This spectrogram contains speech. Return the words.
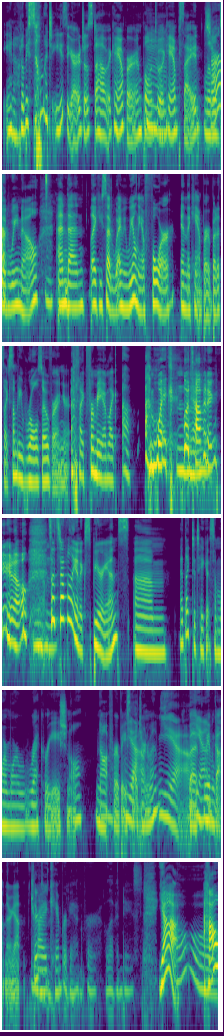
you know, it'll be so much easier just to have a camper and pull into a campsite. Little Sure. did we know. And then, like you said, I mean, we only have four in the camper, but it's like somebody rolls over and you're like, for me, I'm like, oh, I'm awake. What's happening? You know? So it's definitely an experience. Um, I'd like to take it somewhere more recreational, not for a baseball Yeah. tournament. Yeah. But Yeah. we haven't gotten there yet. Try a camper van for 11 days. Yeah. oh. How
